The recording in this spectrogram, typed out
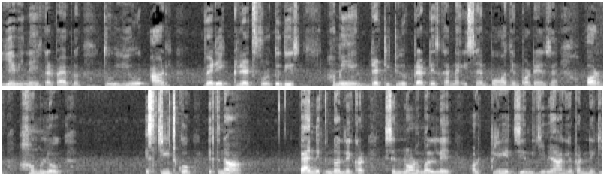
ये भी नहीं कर पाए ब्रो। तो you are very grateful to this हमें ग्रेटिट्यूड प्रैक्टिस करना इसमें बहुत इम्पोर्टेंस है। और हम लोग इस चीज़ को इतना पैनिक न लेकर इसे नॉर्मल ले और प्लीज़ ज़िंदगी में आगे बढ़ने की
